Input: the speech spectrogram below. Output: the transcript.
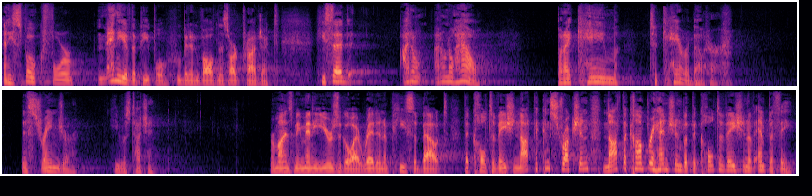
and he spoke for many of the people who've been involved in this art project. He said, I don't, I don't know how, but I came to care about her. This stranger he was touching. Reminds me, many years ago, I read in a piece about the cultivation, not the construction, not the comprehension, but the cultivation of empathy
